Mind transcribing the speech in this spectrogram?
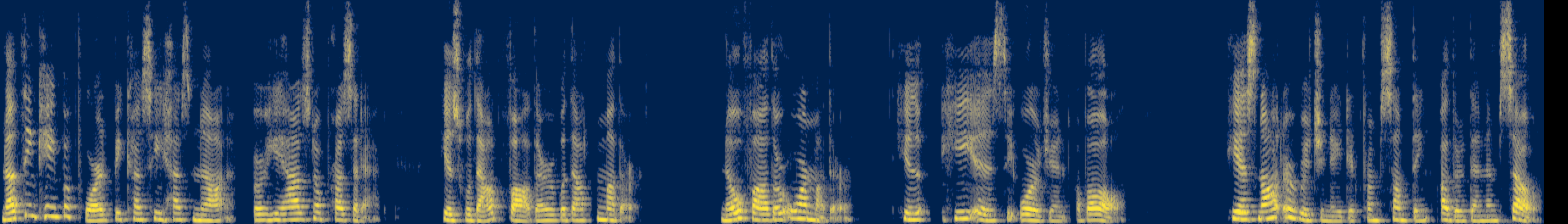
Nothing came before it because he has not or he has no precedent. He is without father, without mother. No father or mother. He, is the origin of all. He has not originated from something other than himself.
